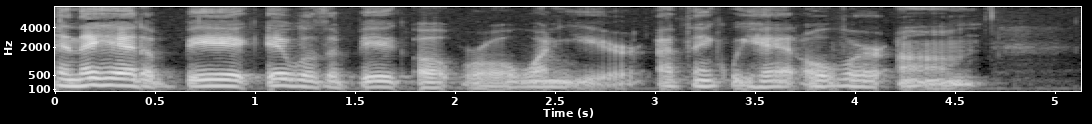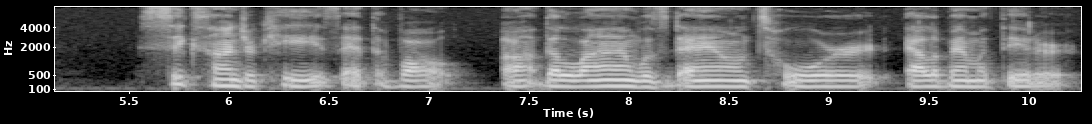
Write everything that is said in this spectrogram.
and they had a big it was a big uproar one year. I think we had over um, 600 kids at the vault. Uh, the line was down toward alabama theater.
